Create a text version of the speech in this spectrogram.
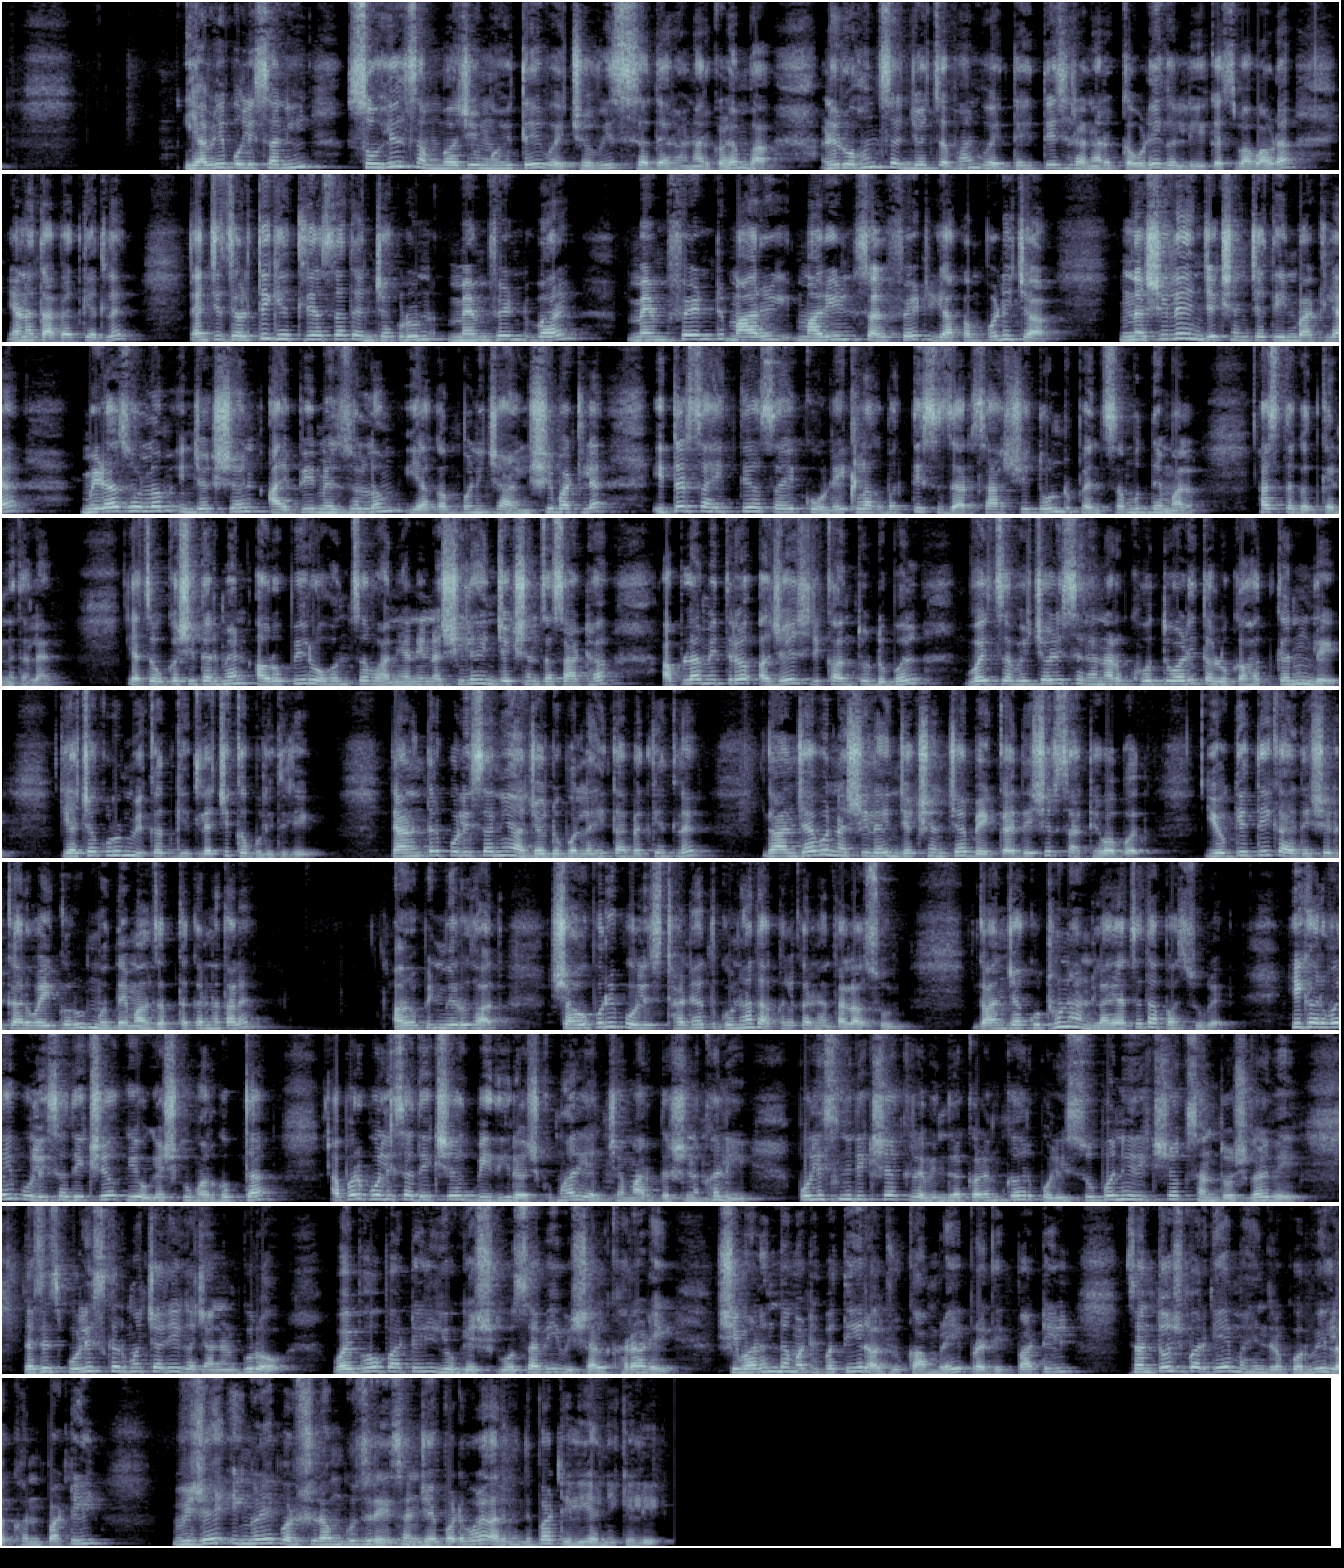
यावेळी पोलिसांनी सोहिल संभाजी मोहिते वय चोवीस सध्या राहणार कळंबा आणि रोहन संजय चव्हाण वय तेहतीस राहणार कवडे गल्ली कसबा बावडा यांना ताब्यात घेतलंय. त्यांची झडती घेतली असता त्यांच्याकडून मेमफेंट बार मेमफेंट मारी मारीन सल्फेट या कंपनीच्या नशिले इंजेक्शनच्या तीन बाटल्या midazolam injection I P Mezolam या कंपनीच्या ऐंशी बाटल्या इतर साहित्य असं एकूण एक लाख बत्तीस हजार सहाशे दोन रुपयांचा मुद्देमाल हस्तगत करण्यात आला आहे या चौकशी दरम्यान आरोपी रोहन चव्हाण यांनी नशिल्या इंजेक्शनचा साठा आपला मित्र अजय श्रीकांत डुबल वय चव्वेचाळीस राहणार खोतवाडी तालुका हातकणंगले याच्याकडून विकत घेतल्याची कबुली दिली. त्यानंतर पोलिसांनी अजय डुबललाही ताब्यात घेतलंय. गांजा व नशिल्या इंजेक्शनच्या बेकायदेशीर साठ्याबाबत योग्य ती कायदेशीर कारवाई करून मुद्देमाल जप्त करण्यात आलाय. आरोपींविरोधात शाहूपुरी पोलीस ठाण्यात गुन्हा दाखल करण्यात आला असून गांजा कुठून आणला याचा तपास सुरू आहे. ही कारवाई पोलीस अधीक्षक योगेश कुमार गुप्ता अपर पोलीस अधीक्षक बी. धीरज कुमार यांच्या मार्गदर्शनाखाली पोलीस निरीक्षक रवींद्र कळमकर पोलीस उपनिरीक्षक संतोष गळवे तसेच पोलीस कर्मचारी गजानन गुरव वैभव पाटील योगेश गोसावी विशाल खराडे शिवानंद मठपती राजू कांबळे प्रदीप पाटील संतोष बर्गे महेंद्र कोरवी लखन पाटील विजय इंगळे परशुराम गुजरे संजय पडवळ अरविंद पाटील यांनी केली.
